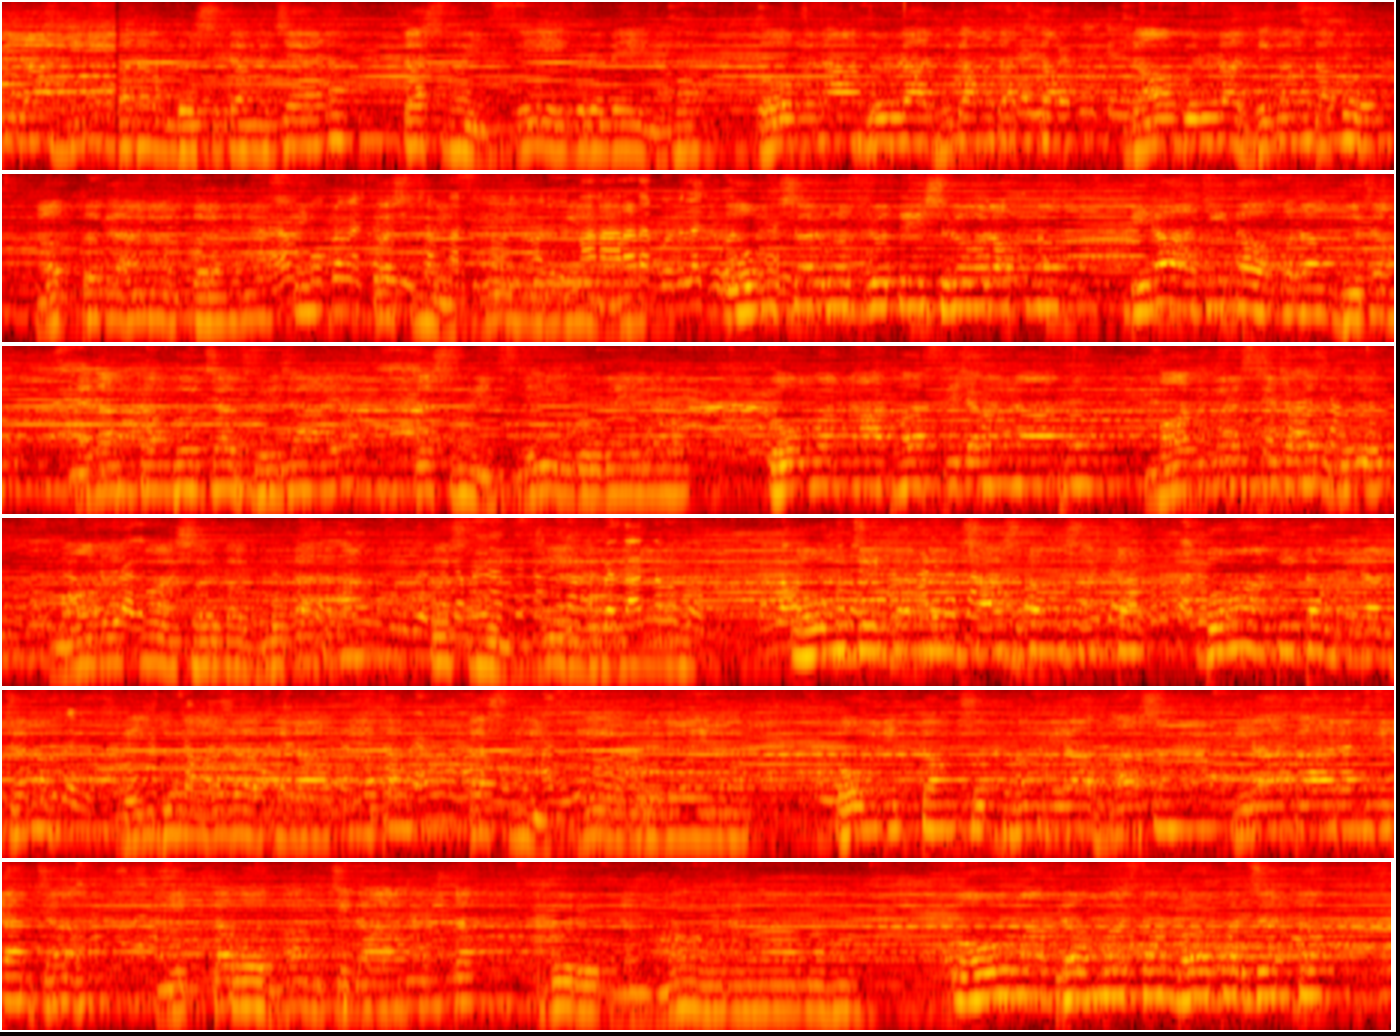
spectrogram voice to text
विलाहिनीपदं chain तस्मै श्रीगुरवे नमः ॐ न गुरुराधिकं दत्तं न गुरुराधिकं तपो ॐ सर्वश्रुतिश्रोरत्न विराजित पदाम्बुजं मद्गुरुश्च जगद्गुरु সর্বভূতাত্মা তস্मै শ্রী ওম চৈতন্যং শাশ্বতং সত্যং বোমাতীতং নিরঞ্জনম বিন্দুমাদকলাতীতং তস্मै শ্রী গুরুবে নমঃ ওম নিত্যং শুদ্ধং নিরাভাসং নিরাকারং নিরঞ্জনম নিত্যবোধং চিদানন্দম গুরু ব্রহ্ম নমামহ ওম ব্রহ্মস্তম্ভ পর্যন্ত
